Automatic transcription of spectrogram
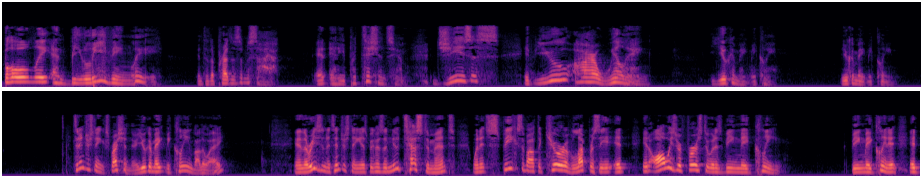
boldly, and believingly into the presence of Messiah. And, and he petitions him, Jesus, if you are willing, you can make me clean. You can make me clean. It's an interesting expression there. You can make me clean, by the way. And the reason it's interesting is because the New Testament, when it speaks about the cure of leprosy, it, it always refers to it as being made clean. Being made clean. It, it,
